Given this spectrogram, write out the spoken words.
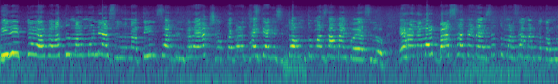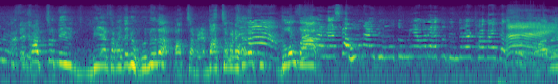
পিরিত করার বেলা তোমার মনে আছিল না তিন চার দিন করে এক সপ্তাহ করে থাইকা গেছি তখন তোমার জামাই কই আছিল? এখন আমার বাচ্চা পেটে আছে তোমার জামাইয়ের কথা মনে আরে হইছে নি মেয়ের জামাই জানি হুনে না বাচ্চা বেড়ে বাচ্চা বেড়ে হ্যাঁ দোল মা। আজকে হুনাই দিমু তুমি আমার এতদিন ধরে ঠকাইতেছো আরে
